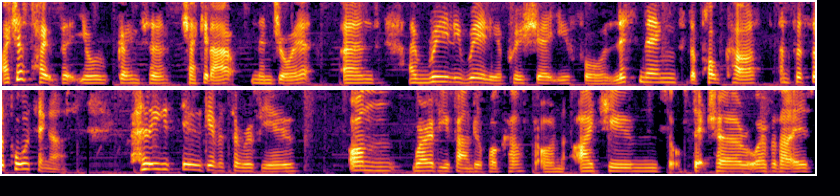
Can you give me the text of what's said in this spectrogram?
I just hope that you're going to check it out and enjoy it. And I really, really appreciate you for listening to the podcast and for supporting us. Please do give us a review on wherever you found your podcast on iTunes or Stitcher or wherever that is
